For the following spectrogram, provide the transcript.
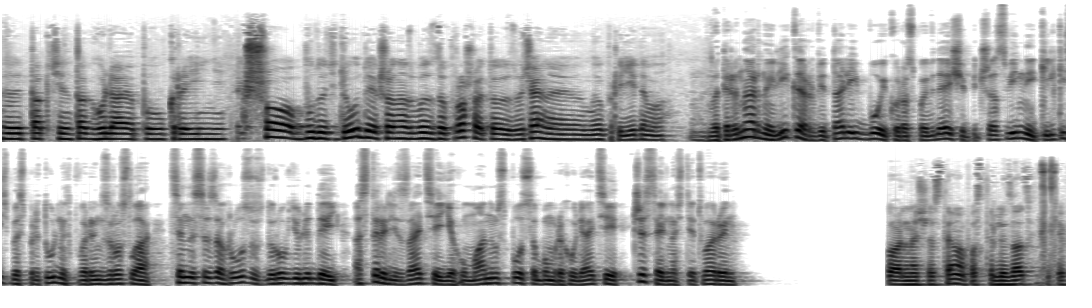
е, так чи не так гуляє по Україні. Якщо будуть люди, якщо нас будуть запрошувати, то звичайно ми приїдемо. Ветеринарний лікар Віталій Бойко розповідає, що під час війни кількість безпритульних тварин зросла. Це несе загрозу здоров'ю людей, а стерилізація є гуманним способом регуляції чисельності тварин. Актуальна ще тема по стерилізації таких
